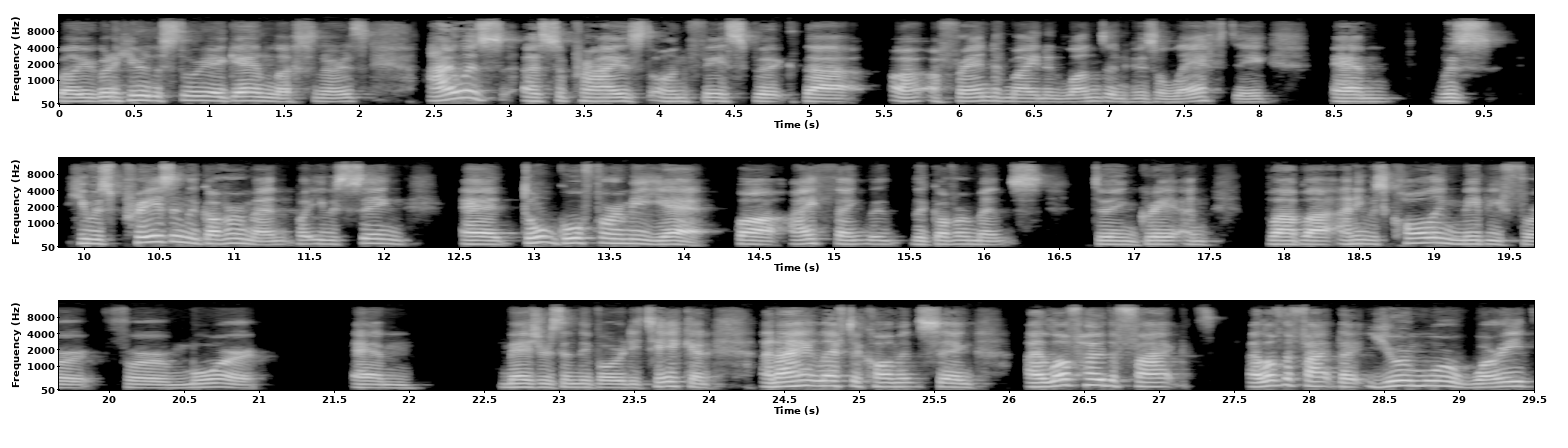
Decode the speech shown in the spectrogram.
well, you're going to hear the story again, listeners. I was uh, surprised on Facebook that a, a, friend of mine in London, who's a lefty, um, was he was praising the government, but he was saying, uh, "Don't go for me yet." But I think that the government's doing great and blah blah and he was calling maybe for for more um, measures than they've already taken and i left a comment saying i love how the fact i love the fact that you're more worried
